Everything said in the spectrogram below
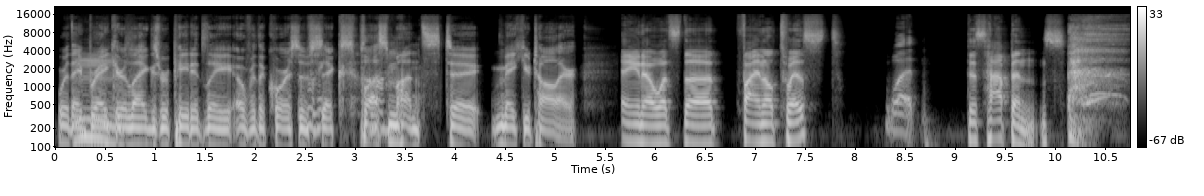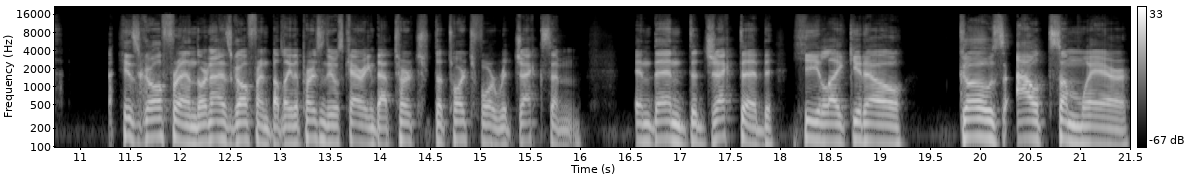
where they break Mm. your legs repeatedly over the course of Oh my 6 plus months to make you taller. And you know what's the final twist? What? This happens. His girlfriend, or not his girlfriend, but like the person he was carrying that torch, the torch for, rejects him, and then dejected, he like you know goes out somewhere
